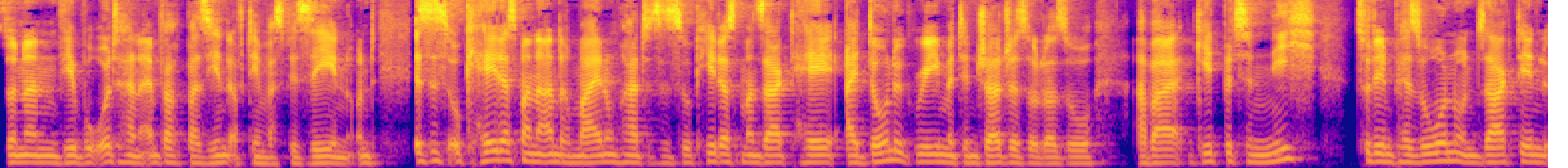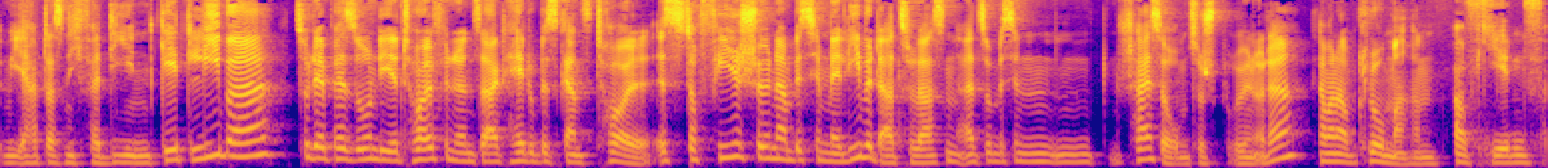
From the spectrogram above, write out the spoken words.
sondern wir beurteilen einfach basierend auf dem, was wir sehen. Und es ist okay, dass man eine andere Meinung hat. Es ist okay, dass man sagt, hey, I don't agree mit den Judges oder so. Aber geht bitte nicht zu den Personen und sagt denen, ihr habt das nicht verdient. Geht lieber zu der Person, die ihr toll findet und sagt, hey, du bist ganz toll. Es ist doch viel schöner, ein bisschen mehr Liebe dazulassen, als so ein bisschen Scheiße rumzusprühen, oder? Kann man auf Klo machen. Auf jeden Fall.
